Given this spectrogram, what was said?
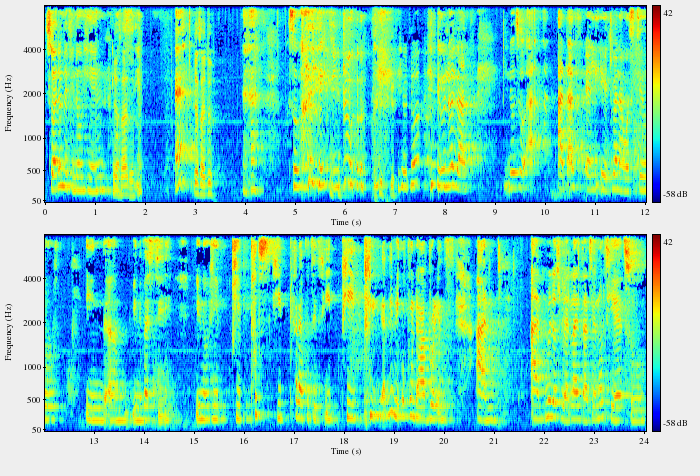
So I don't know if you know him. Yes, I do. Eh? Yes, I do. So you do, you know, you know that you know, so at, at that early age, when I was still in um, university, you know, he he puts he how do I put it? He he, I think he opened our brains and and made us realize that you're not here to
